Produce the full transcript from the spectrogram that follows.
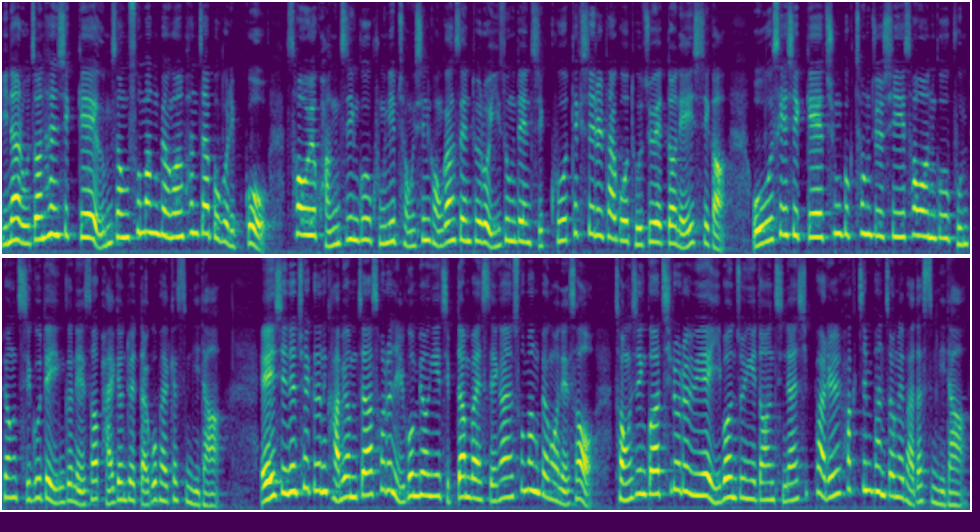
이날 오전 1시께 음성 소망병원 환자복을 입고 서울 광진구 국립정신건강센터로 이송된 직후 택시를 타고 도주했던 A씨가 오후 3시께 충북 청주시 서원구 분평 지구대 인근에서 발견됐다고 밝혔습니다. A씨는 최근 감염자 37명이 집단 발생한 소망병원에서 정신과 치료를 위해 입원 중이던 지난 18일 확진 판정을 받았습니다.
